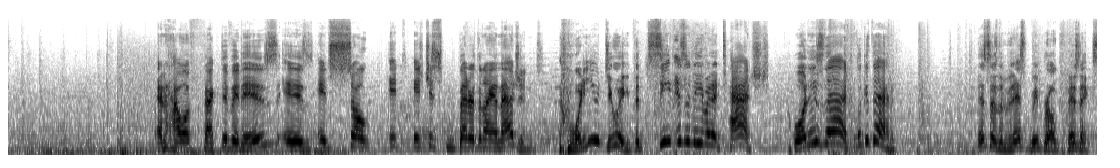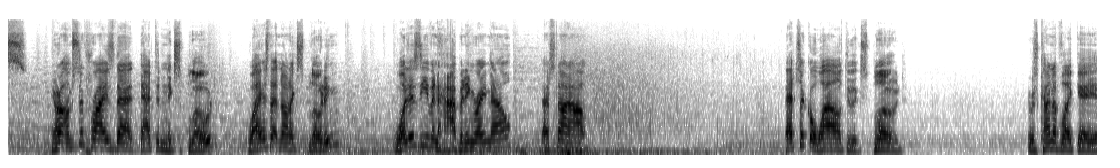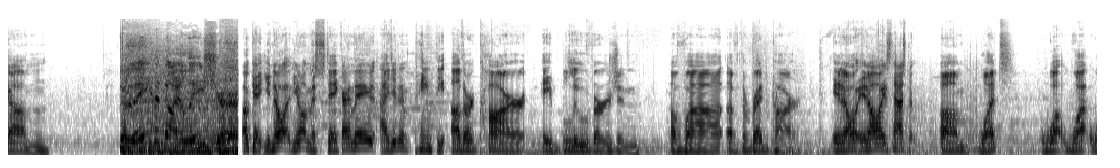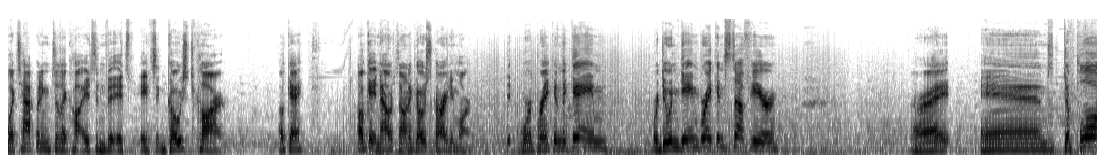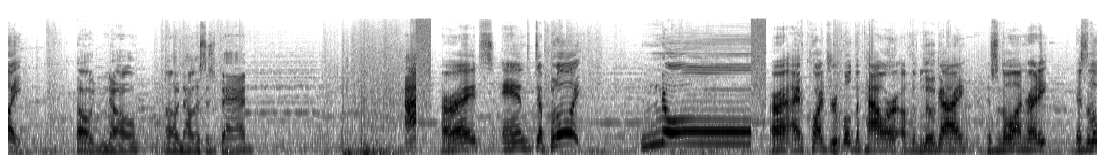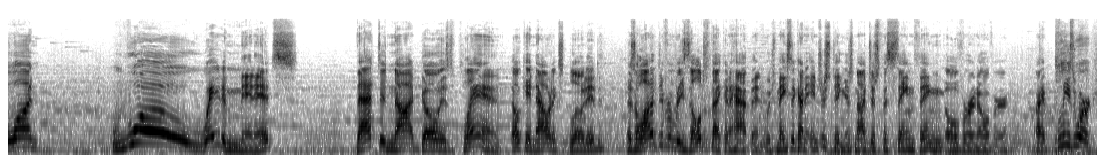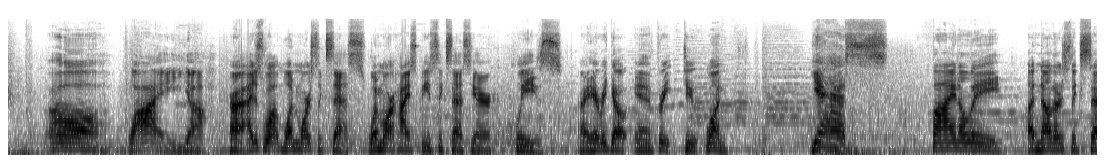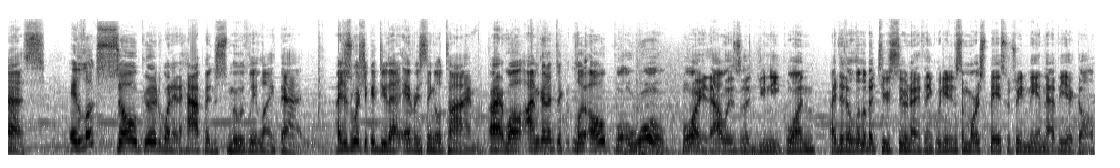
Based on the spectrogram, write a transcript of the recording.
And how effective it is, is it's so, it, it's just better than I imagined. What are you doing? The seat isn't even attached. What is that? Look at that. This is the this we broke physics. You know, I'm surprised that that didn't explode. Why is that not exploding? What is even happening right now? That's not how... That took a while to explode. It was kind of like a, um... Delayed annihilation. Okay, you know what? You know what mistake I made? I didn't paint the other car a blue version of uh of the red car. It all it always has to. Um, what? What what what's happening to the car? It's in it's it's a ghost car. Okay. Okay, now it's not a ghost car anymore. We're breaking the game. We're doing game-breaking stuff here. All right. And deploy. Oh, no. Oh, no, this is bad. Ah. All right. And deploy. No. All right, I've quadrupled the power of the blue guy. This is the one. Ready? This is the one. Whoa. Wait a minute. That did not go as planned. Okay, now it exploded. There's a lot of different results that can happen, which makes it kind of interesting. It's not just the same thing over and over. All right, please work. Oh, why? Yeah. All right, I just want one more success. One more high-speed success here. Please. All right, here we go. In three, two, one. Yes! Finally, another success. It looks so good when it happens smoothly like that. I just wish I could do that every single time. All right, well, I'm gonna look. Oh, whoa, boy, that was a unique one. I did a little bit too soon, I think. We needed some more space between me and that vehicle.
